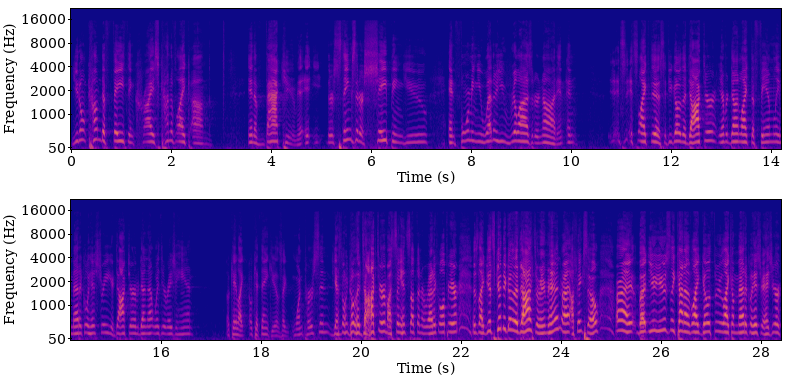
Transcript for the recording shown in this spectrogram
you don't come to faith in Christ kind of like um, in a vacuum. It, it, there's things that are shaping you and forming you, whether you realize it or not. And, and it's, it's like this. If you go to the doctor, you ever done like the family medical history? Your doctor ever done that with you? Raise your hand. Okay, like, okay, thank you. It's like one person. You guys don't go to the doctor? Am I saying something heretical up here? It's like, it's good to go to the doctor, amen? Right? I think so. All right, but you usually kind of like go through like a medical history. Has your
